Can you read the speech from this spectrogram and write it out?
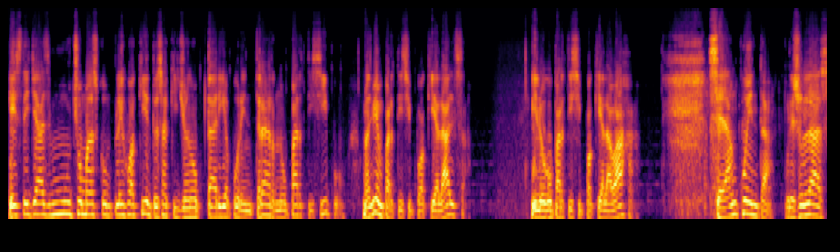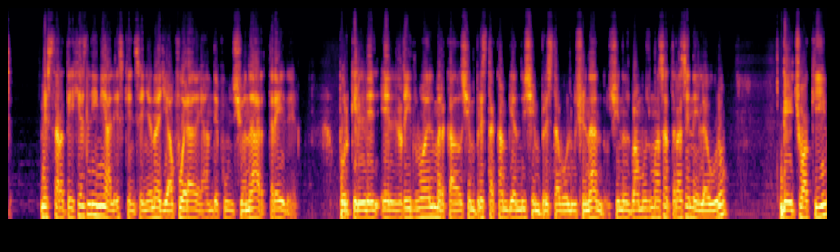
Este ya es mucho más complejo aquí, entonces aquí yo no optaría por entrar, no participo. Más bien participo aquí al alza y luego participo aquí a la baja. Se dan cuenta, por eso las estrategias lineales que enseñan allá afuera dejan de funcionar, trader. Porque el, el ritmo del mercado siempre está cambiando y siempre está evolucionando. Si nos vamos más atrás en el euro, de hecho aquí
